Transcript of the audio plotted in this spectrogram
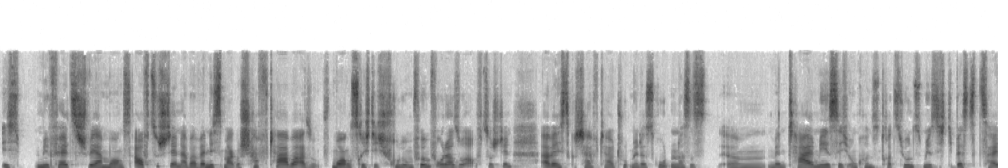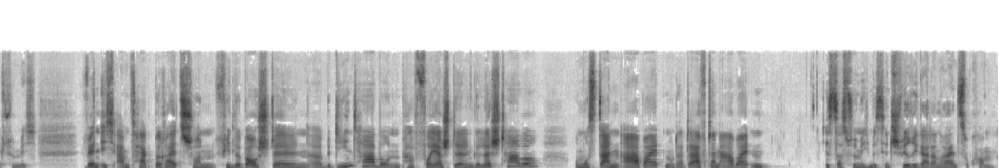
ich, mir fällt es schwer, morgens aufzustehen, aber wenn ich es mal geschafft habe, also morgens richtig früh um fünf oder so aufzustehen, aber wenn ich es geschafft habe, tut mir das gut und das ist ähm, mentalmäßig und konzentrationsmäßig die beste Zeit für mich wenn ich am Tag bereits schon viele Baustellen äh, bedient habe und ein paar Feuerstellen gelöscht habe und muss dann arbeiten oder darf dann arbeiten, ist das für mich ein bisschen schwieriger, dann reinzukommen.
